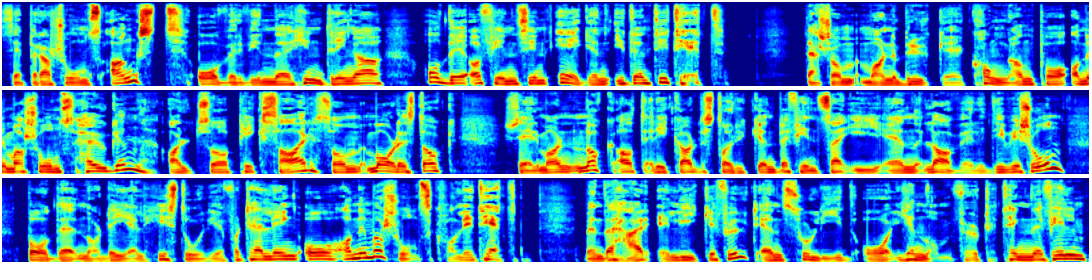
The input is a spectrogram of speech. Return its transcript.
separasjonsangst, overvinne hindringer og det å finne sin egen identitet. Dersom man bruker kongene på animasjonshaugen, altså Pixar, som målestokk, ser man nok at Rikard Storken befinner seg i en lavere divisjon, både når det gjelder historiefortelling og animasjonskvalitet. Men det her er like fullt en solid og gjennomført tegnefilm,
